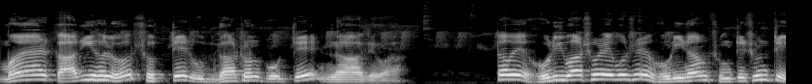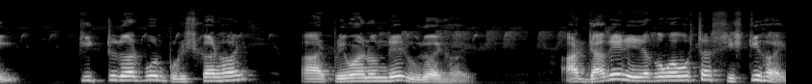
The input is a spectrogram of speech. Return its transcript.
মায়ার কাজই হলো সত্যের উদ্ঘাটন করতে না দেওয়া। তবে হরিবাসরে বসে হরিনাম শুনতে শুনতেই চিত্তদর্পণ পরিষ্কার হয় আর প্রেমানন্দের উদয় হয়। আর যাদের এরকম অবস্থার সৃষ্টি হয়,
